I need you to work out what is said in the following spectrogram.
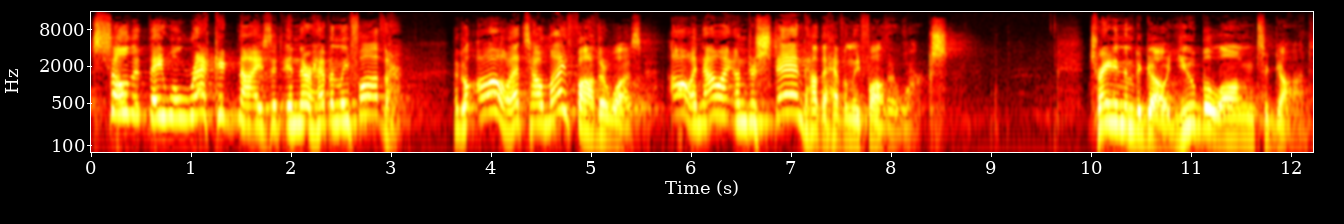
so that they will recognize it in their Heavenly Father. They go, Oh, that's how my Father was. Oh, and now I understand how the Heavenly Father works. Training them to go, you belong to God.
